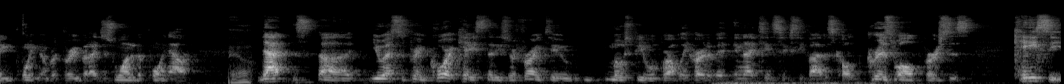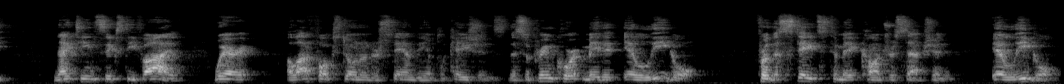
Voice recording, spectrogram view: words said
in point number three, but I just wanted to point out yeah. That uh, U.S. Supreme Court case that he's referring to, most people probably heard of it in 1965, is called Griswold versus Casey, 1965, where a lot of folks don't understand the implications. The Supreme Court made it illegal for the states to make contraception illegal.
